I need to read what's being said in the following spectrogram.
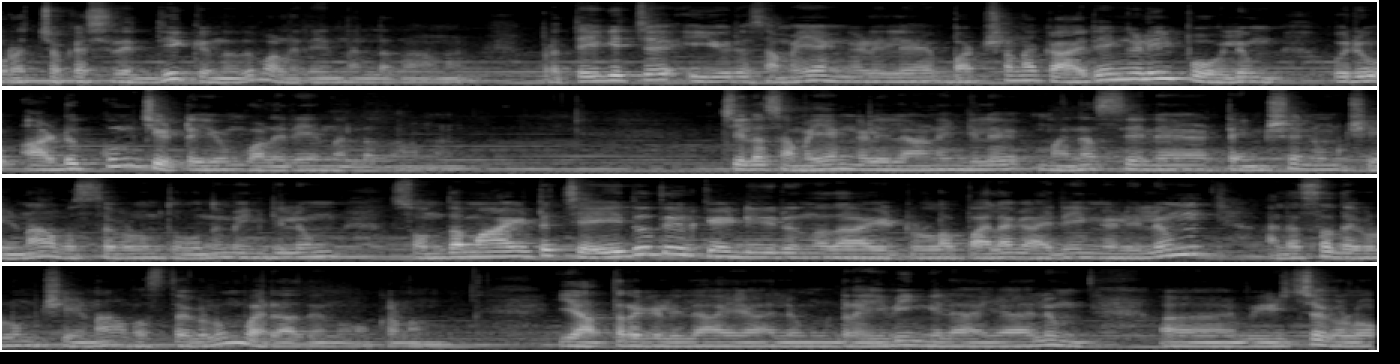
കുറച്ചൊക്കെ ശ്രദ്ധിക്കുന്നത് വളരെ നല്ലതാണ്. പ്രത്യേകിച്ച് ഈ ഒരു സമയങ്ങളിൽ ഭക്ഷണ കാര്യങ്ങളിൽ പോലും ഒരു അടുക്കും ചിട്ടയും വളരെ നല്ലതാണ്. ചില സമയങ്ങളിലാണെങ്കിൽ മനസ്സിന് ടെൻഷനും ക്ഷീണാവസ്ഥകളും തോന്നുമെങ്കിലും സ്വന്തമായിട്ട് ചെയ്തു തീർക്കേണ്ടിയിരുന്നതായിട്ടുള്ള പല കാര്യങ്ങളിലും അലസതകളും ക്ഷീണാവസ്ഥകളും വരാതെ നോക്കണം. യാത്രകളിലായാലും ഡ്രൈവിങ്ങിലായാലും വീഴ്ചകളോ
